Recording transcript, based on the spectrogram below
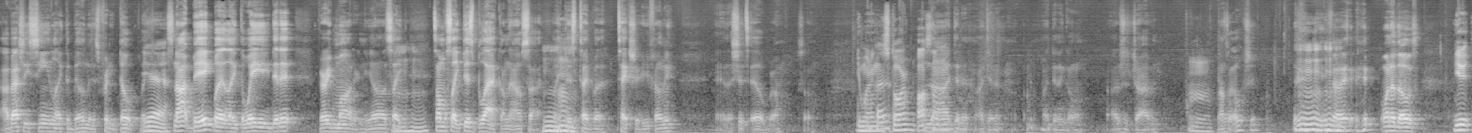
I've actually seen like the building. It's pretty dope. Like, Yeah. it's not big, but like the way he did it, very modern. You know, it's like Mm-hmm. it's almost like this black on the outside, like this type of texture. You feel me? And that shit's ill, bro. So You went in the store, bought no, I didn't. I didn't. I didn't go. I was just driving. Mm. I was like, oh shit. You feel? One of those. You,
